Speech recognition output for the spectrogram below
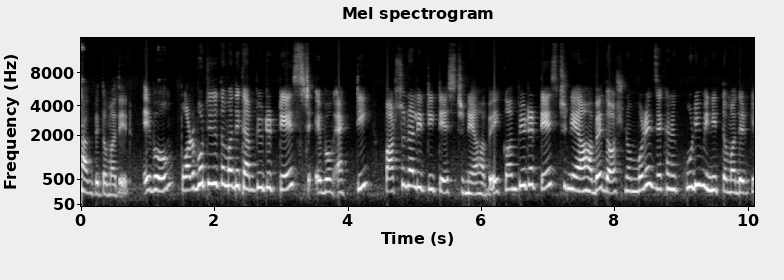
থাকবে তোমাদের। এবং পরবর্তীতে তোমাদের কম্পিউটার টেস্ট এবং একটি পার্সোনালিটি টেস্ট নেওয়া হবে। এই কম্পিউটার টেস্ট নেওয়া হবে দশ নম্বরে, যেখানে কুড়ি মিনিট তোমাদেরকে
